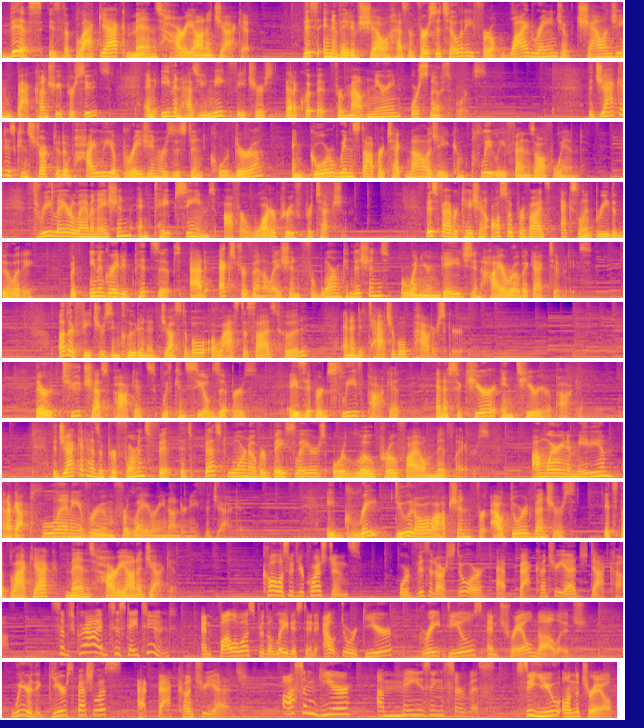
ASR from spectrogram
This is the Black Yak Men's Hariana Jacket. This innovative shell has the versatility for a wide range of challenging backcountry pursuits and even has unique features that equip it for mountaineering or snow sports. The jacket is constructed of highly abrasion resistant Cordura and Gore windstopper technology completely fends off wind. Three layer lamination and taped seams offer waterproof protection. This fabrication also provides excellent breathability, but integrated pit zips add extra ventilation for warm conditions or when you're engaged in high aerobic activities. Other features include an adjustable elasticized hood and a detachable powder skirt. There are two chest pockets with concealed zippers, a zippered sleeve pocket, and a secure interior pocket. The jacket has a performance fit that's best worn over base layers or low profile mid layers. I'm wearing a medium and I've got plenty of room for layering underneath the jacket. A great do-it-all option for outdoor adventures, it's the Black Yak Men's Hariana Jacket. Call us with your questions. Or visit our store at backcountryedge.com. Subscribe to stay tuned. And follow us for the latest in outdoor gear, great deals, and trail knowledge. We're the gear specialists at Backcountry Edge. Awesome gear, amazing service. See you on the trail.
